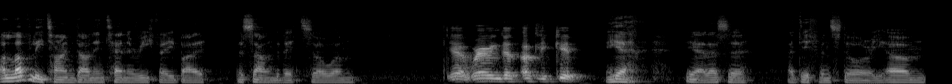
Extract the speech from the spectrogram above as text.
a lovely time down in Tenerife by the sound of it. So, um, Yeah, wearing that ugly kit. yeah, yeah, that's a, a different story. Um,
